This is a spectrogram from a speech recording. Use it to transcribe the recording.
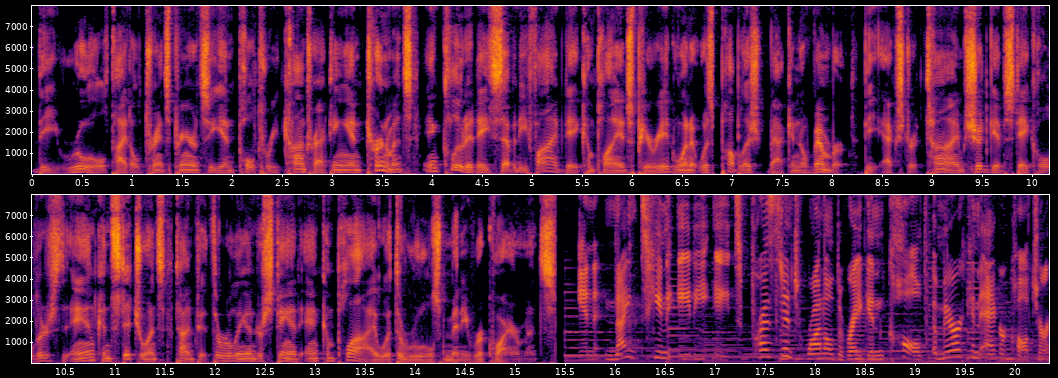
The rule, titled Transparency in Poultry Contracting and Tournaments, included a 75 day compliance period when it was published back in November. The extra time should give stakeholders and constituents time to thoroughly understand and comply with the rule's many requirements. In 1988, President Ronald Reagan called American agriculture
